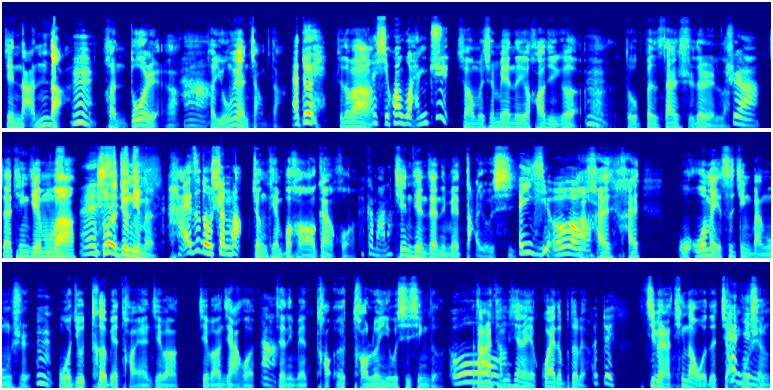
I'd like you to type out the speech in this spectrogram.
这男的，嗯很多人啊，啊他永远长不大，啊，对，知道吧？喜欢玩具像我们身边的有好几个啊嗯，都奔三十的人了，是啊，在听节目吧哎？说了就你们，孩子都生了，整天不好好干活，干嘛呢？天天在那边打游戏哎呦，啊，还还。我我每次进办公室，嗯我就特别讨厌这帮这帮家伙啊在那边讨呃讨论游戏心得。哦，当然，他们现在也乖的不得了，啊，对，基本上听到我的脚步声，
